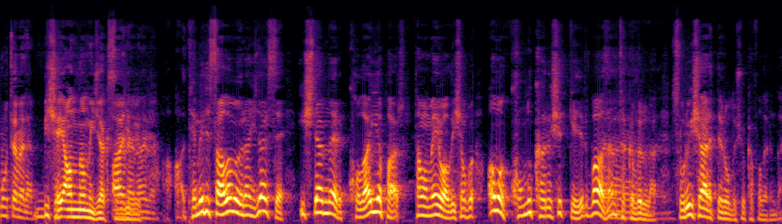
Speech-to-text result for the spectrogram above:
muhtemelen. bir şey anlamayacaksın Aynen, gibi. aynen. A- Temeli sağlam öğrencilerse işlemler kolay yapar. Tamam eyvallah işlem ama konu karışık gelir. Bazen takılırlar. Soru işaretleri oluşur kafalarında.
